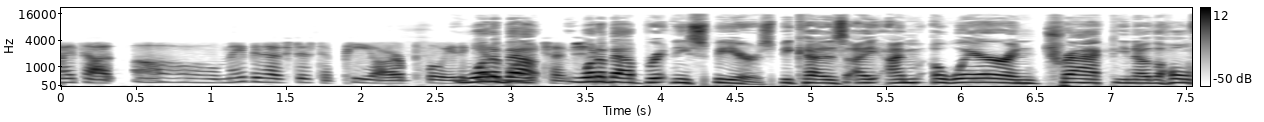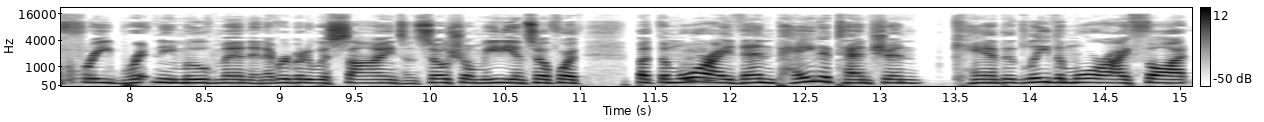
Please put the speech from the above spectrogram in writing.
I thought, oh, maybe that's just a PR ploy to what get about more attention. what about Britney Spears? Because I, I'm aware and tracked, you know, the whole free Britney movement and everybody with signs and social media and so forth. But the more Mm-hmm. I then paid attention, candidly, the more I thought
